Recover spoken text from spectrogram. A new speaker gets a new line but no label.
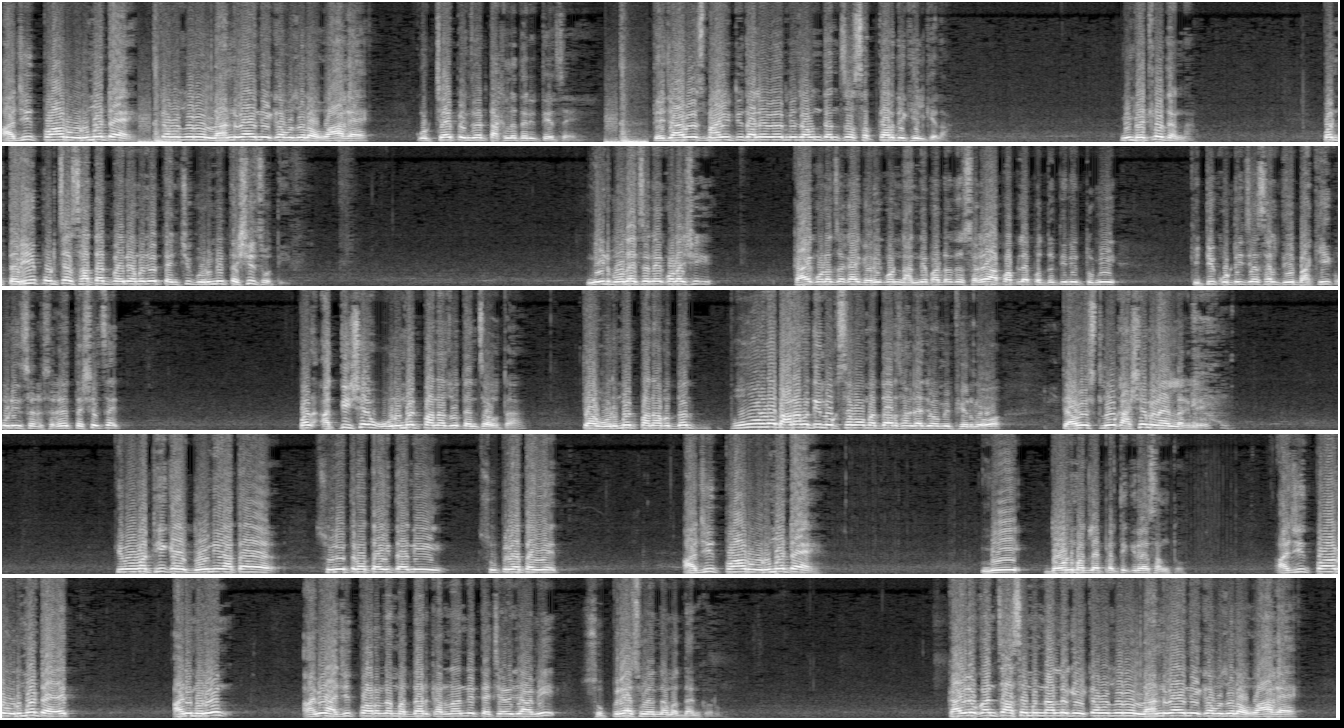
अजित पवार उर्मट आहे. एका बाजूला लांडगा आहे आणि एका बाजूला वाघ आहे. कुठच्याही पिंजऱ्यात टाकलं तरी तेच आहे. ते ज्यावेळेस महायुतीत आल्यावेळेस मी जाऊन त्यांचा सत्कार देखील केला. मी भेटलो त्यांना. पण तरीही पुढच्या सात आठ महिन्यामध्ये त्यांची गुरमी तशीच होती. नीट बोलायचं नाही कोणाशी. काय कोणाचं काय घरी कोण धान्य पाठवतं सगळे आपापल्या पद्धतीने तुम्ही किती कोटीचे असाल ते बाकी कोणी सगळे तसेच आहेत. पण अतिशय उर्मटपणा जो त्यांचा होता त्या उर्मटपणाबद्दल पूर्ण बारामती लोकसभा मतदारसंघात जेव्हा मी फिरलो त्यावेळेस लोक असे म्हणायला लागले की बाबा ठीक आहे दोन्ही आता सुनेत्रा ताईत आणि सुप्रियाताई आहेत. अजित पवार उर्मट आहे. मी दोन मधल्या प्रतिक्रिया सांगतो. अजित पवार उर्मट आहेत आणि म्हणून आम्ही अजित पवारांना मतदान करणार नाही त्याच्याऐवजी आम्ही सुप्रिया सुळेंना मतदान करू. काही लोकांचं असं म्हणणं आलं की एका बाजूला लांडगा आहे आणि एका बाजूला वाघ आहे.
